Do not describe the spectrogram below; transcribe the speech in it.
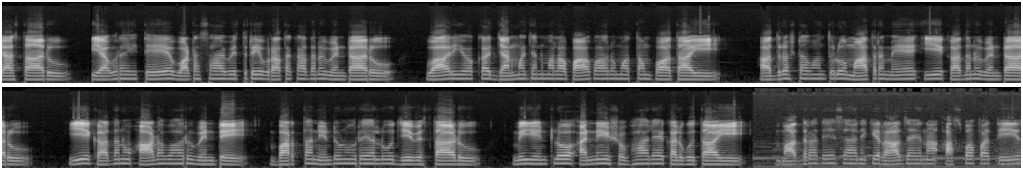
చేస్తారు. ఎవరైతే వట సావిత్రి వ్రత కథను వింటారో వారి యొక్క జన్మజన్మల పాపాలు మొత్తం పోతాయి. అదృష్టవంతులు మాత్రమే ఈ కథను వింటారు. ఈ కథను ఆడవారు వింటే భర్త నిండు నూరేళ్ళు జీవిస్తాడు. మీ ఇంట్లో అన్ని శుభాలే కలుగుతాయి. మద్రదేశానికి రాజైన అశ్వపతి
